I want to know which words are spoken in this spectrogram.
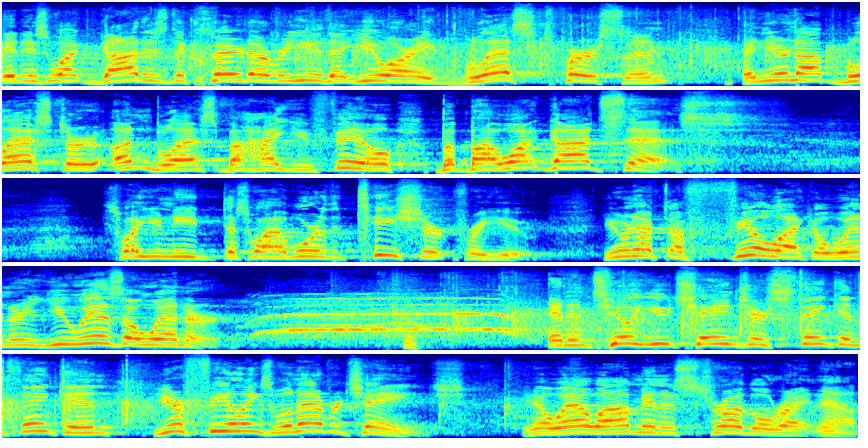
It is what God has declared over you that you are a blessed person, and you're not blessed or unblessed by how you feel, but by what God says. That's why you need, that's why I wore the t shirt for you. You don't have to feel like a winner, you is a winner. and until you change your stinking thinking, your feelings will never change. You know, well, I'm in a struggle right now.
